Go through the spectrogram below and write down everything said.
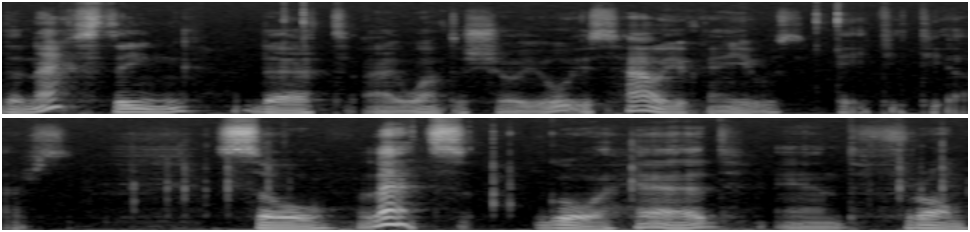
the next thing that I want to show you is how you can use ATTRs. So let's go ahead and from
